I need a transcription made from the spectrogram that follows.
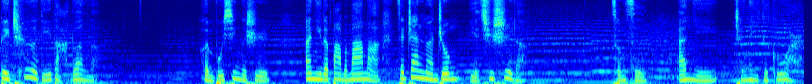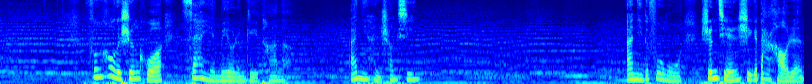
被彻底打乱了。很不幸的是，安妮的爸爸妈妈在战乱中也去世了。从此，安妮成了一个孤儿。丰厚的生活再也没有人给她了，安妮很伤心。安妮的父母生前是一个大好人，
